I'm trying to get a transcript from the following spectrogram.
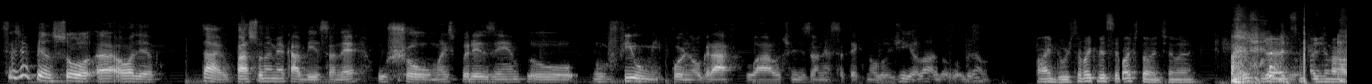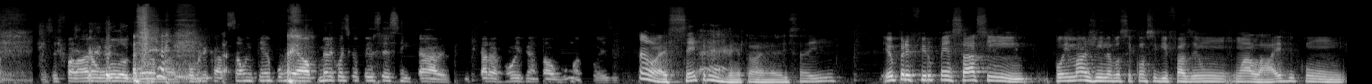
Você já pensou, ah, olha, tá, passou na minha cabeça, né, o show, mas, por exemplo, um filme pornográfico lá, utilizando essa tecnologia lá do holograma? A indústria vai crescer bastante, né? Isso já é de se imaginar. Vocês falaram holograma, comunicação em tempo real. A primeira coisa que eu pensei assim, cara, os caras vão inventar alguma coisa. Não, é sempre inventam, é isso aí. Eu prefiro pensar assim, pô, imagina você conseguir fazer um, uma live com,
